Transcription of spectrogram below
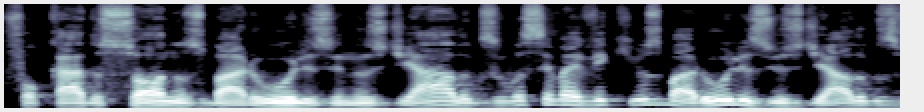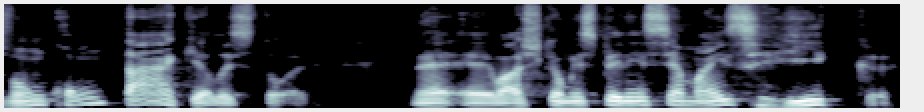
focado só nos barulhos e nos diálogos, você vai ver que os barulhos e os diálogos vão contar aquela história. Né? É, eu acho que é uma experiência mais rica.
